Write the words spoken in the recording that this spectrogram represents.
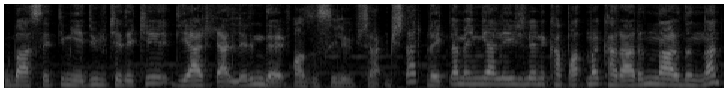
Bu bahsettiğim 7 ülkedeki diğer yerlerin de fazlasıyla yükseltmişler. Reklam engelleyicilerini kapatma kararının ardından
